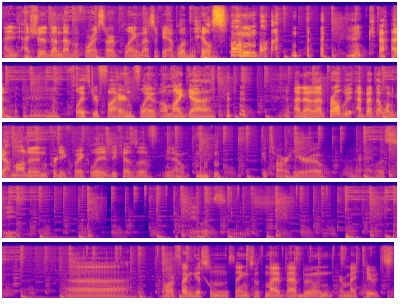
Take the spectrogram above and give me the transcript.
I, I should have done that before I started playing, but that's okay. Upload the Hillsong mod. god. Play through Fire and Flames. Oh my god. I know, that probably- I bet that one got modded in pretty quickly because of, you know, Guitar Hero. Alright, let's see. Okay, let's see. Uh... I wonder if I can get some things with my baboon, or my toots.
